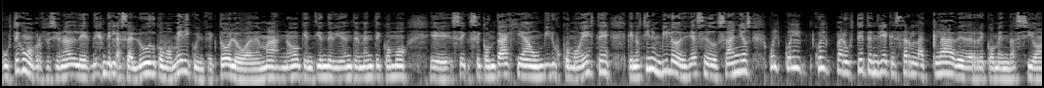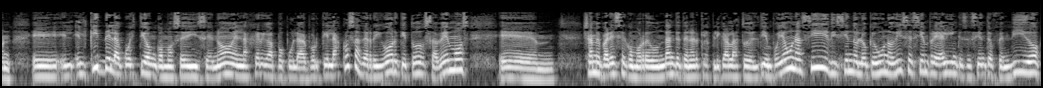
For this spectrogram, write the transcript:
usted como profesional de, la salud, como médico infectólogo además, ¿no? Que entiende evidentemente cómo se, se contagia un virus como este, que nos tiene en vilo desde hace dos años, ¿cuál, cuál, cuál para usted tendría que ser la clave de recomendación? Eh, el, kit de la cuestión, como se dice, ¿no? En la jerga popular, porque las cosas de rigor que todos sabemos, eh, ya me parece como redundante tener que explicarlas todo el tiempo. Y aún así, diciendo lo que uno dice, siempre hay alguien que se siente ofendido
